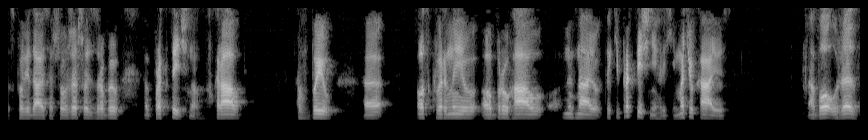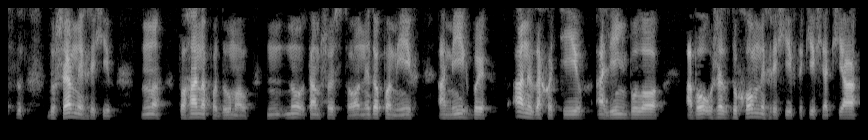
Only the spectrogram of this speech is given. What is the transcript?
сповідаюся, що вже щось зробив е, практично, вкрав, вбив, е, осквернив, обругав, не знаю, такі практичні гріхи, матюкаюсь. Або вже з душевних гріхів, ну, погано подумав, ну там щось то не допоміг, а міг би, а не захотів, а лінь було, або уже з духовних гріхів, таких як я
